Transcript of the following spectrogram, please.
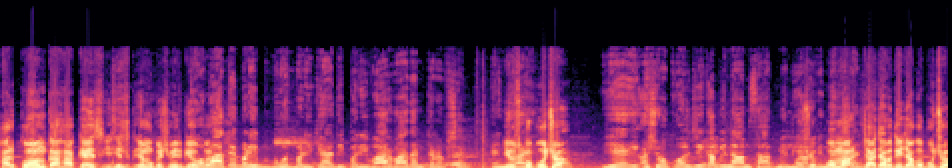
हर कौम का हक है इस, इस जम्मू कश्मीर के ऊपर। बातें बड़ी बहुत बड़ी कह दी परिवारवाद एंड करप्शन ये उसको पूछो। ये अशोक कोल जी का भी नाम साथ में लिया अशोक वो। चाचा भतीजा को पूछो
